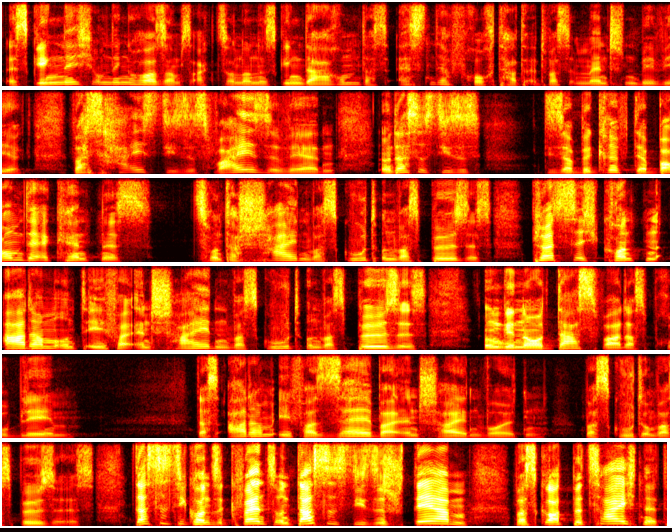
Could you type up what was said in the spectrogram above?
Es ging nicht um den Gehorsamsakt, sondern es ging darum, das Essen der Frucht hat etwas im Menschen bewirkt. Was heißt dieses weise werden? Und das ist dieses, dieser Begriff, der Baum der Erkenntnis zu unterscheiden, was gut und was böse ist. Plötzlich konnten Adam und Eva entscheiden, was gut und was böse ist. Und genau das war das Problem, dass Adam und Eva selber entscheiden wollten, was gut und was böse ist. Das ist die Konsequenz und das ist dieses Sterben, was Gott bezeichnet.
